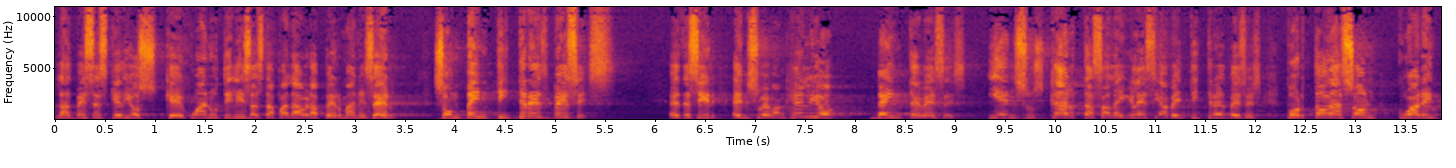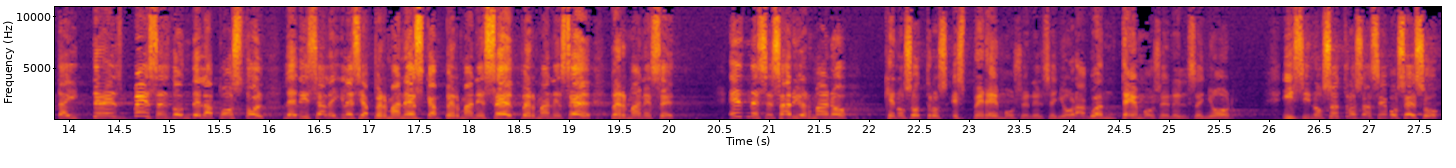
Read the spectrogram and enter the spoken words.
las veces que Dios, que Juan utiliza esta palabra permanecer, son 23 veces. Es decir, en su evangelio 20 veces y en sus cartas a la iglesia 23 veces. Por todas son 43 veces donde el apóstol le dice a la iglesia, permanezcan, permaneced, permaneced, permaneced. Es necesario, hermano, que nosotros esperemos en el Señor, aguantemos en el Señor. Y si nosotros hacemos eso,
